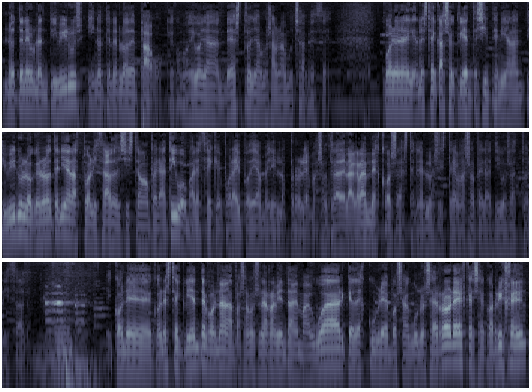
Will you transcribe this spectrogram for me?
No tener un antivirus y no tenerlo de pago, que como digo ya de esto ya hemos hablado muchas veces. Bueno, en, este caso el cliente sí tenía el antivirus, lo que no lo tenía era actualizado el sistema operativo, parece que por ahí podían venir los problemas. Otra de las grandes cosas, tener los sistemas operativos actualizados. Con, eh, con este cliente, pues nada, pasamos una herramienta de malware que descubre pues algunos errores que se corrigen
